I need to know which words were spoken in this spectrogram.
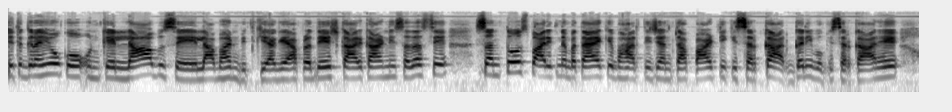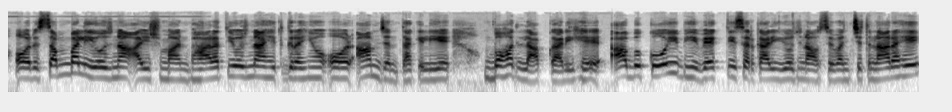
हितग्राहियों को उनके लाभ से लाभान्वित किया गया। प्रदेश कार्यकारिणी सदस्य संतोष पारिक ने बताया कि भारतीय जनता पार्टी की सरकार गरीबों की सरकार है और संबल योजना, आयुष्मान भारत योजना, हितग्राहियों और आम जनता के लिए बहुत लाभकारी है। अब कोई भी व्यक्ति सरकारी योजनाओं से वंचित ना रहे,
